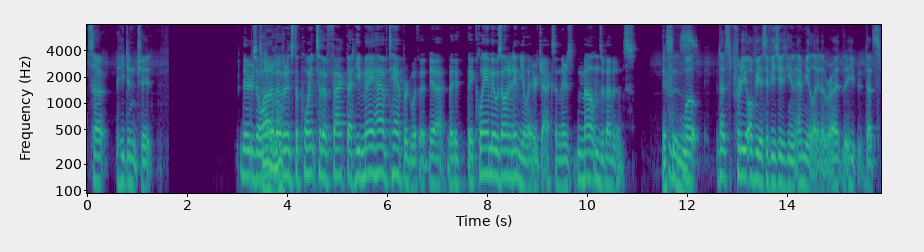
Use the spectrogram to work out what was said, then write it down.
So he didn't cheat. There's a lot of know. evidence to point to the fact that he may have tampered with it. Yeah, they they claim it was on an emulator, Jackson. There's mountains of evidence. This is Well, that's pretty obvious if he's using an emulator, right? That he, that's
